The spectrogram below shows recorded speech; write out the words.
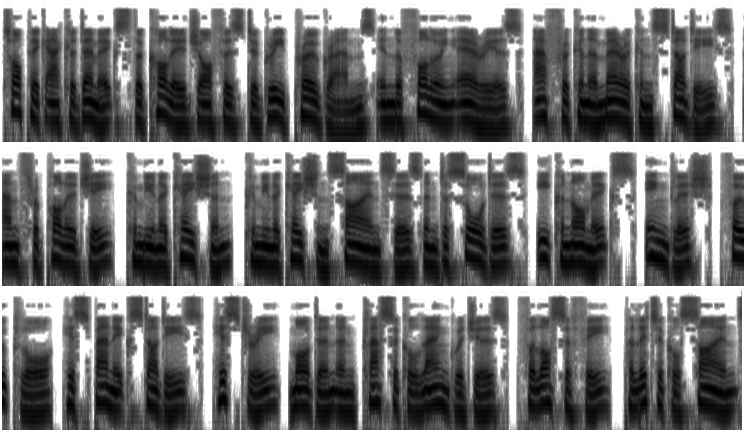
Topic academics The college offers degree programs in the following areas, African American Studies, Anthropology, Communication, Communication Sciences and Disorders, Economics, English, Folklore, Hispanic Studies, History, Modern and Classical Languages, Philosophy, Political Science,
